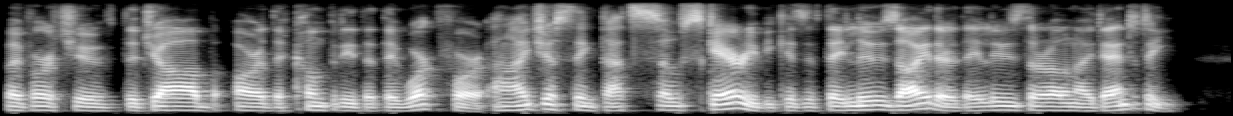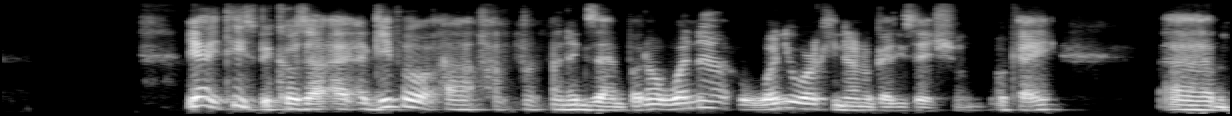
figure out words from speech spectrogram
by virtue of the job or the company that they work for. And I just think that's so scary because if they lose either, they lose their own identity. Yeah, it is because I, I give a, a, an example. When uh, when you work in an organization, okay, um,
